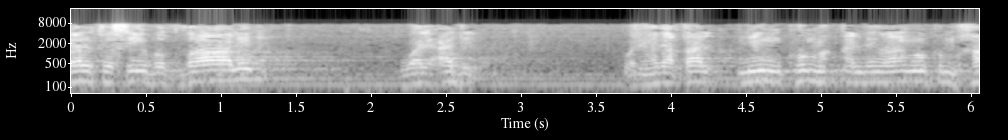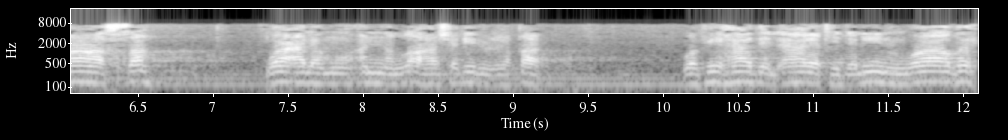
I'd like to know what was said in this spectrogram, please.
بل تصيب الظالم والعدل. ولهذا قال منكم الذين ظلموا منكم خاصة واعلموا أن الله شديد العقاب. وفي هذه الآية دليل واضح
